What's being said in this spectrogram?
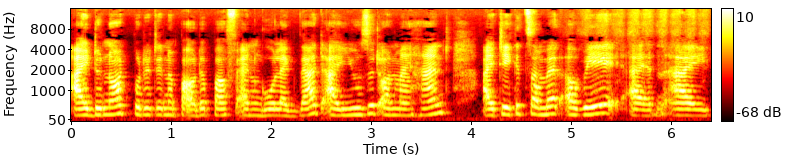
I do not put it in a powder puff and go like that. I use it on my hand. I take it somewhere away and I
